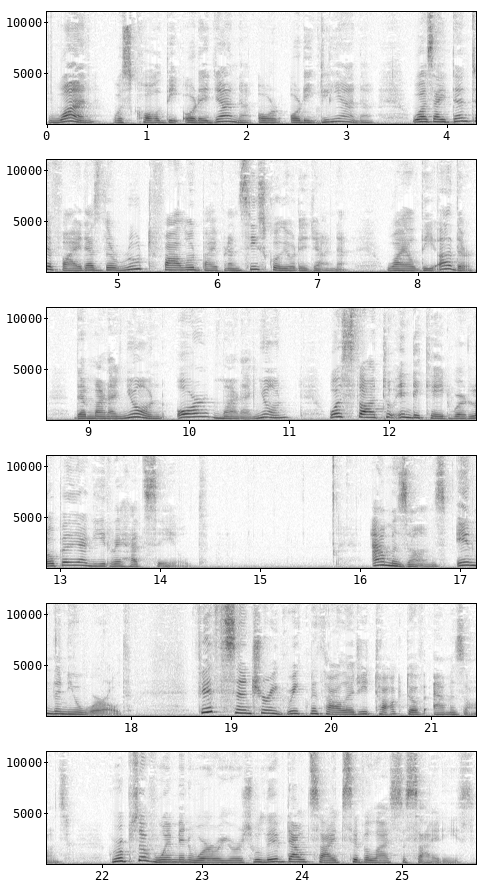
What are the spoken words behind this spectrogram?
One was called the Orellana or Origliana, was identified as the route followed by Francisco de Orellana, while the other, the Marañón or Marañón, was thought to indicate where Lope de Aguirre had sailed. Amazons in the New World. Fifth century Greek mythology talked of Amazons, groups of women warriors who lived outside civilized societies.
